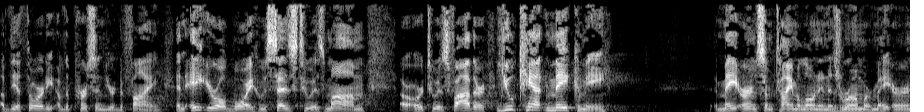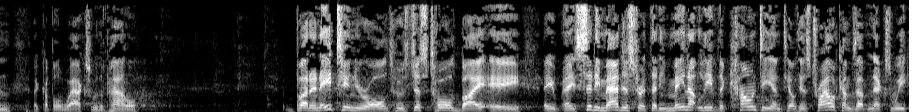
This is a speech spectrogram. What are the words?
of the authority of the person you're defying. An eight year old boy who says to his mom or to his father, you can't make me, may earn some time alone in his room or may earn a couple of whacks with a paddle. But an 18 year old who's just told by a, a, a, city magistrate that he may not leave the county until his trial comes up next week,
